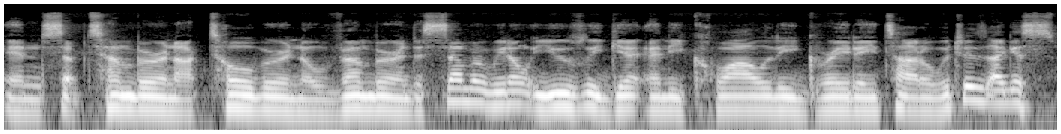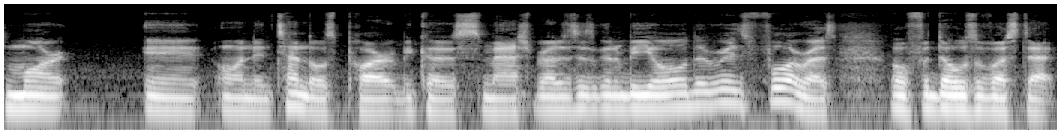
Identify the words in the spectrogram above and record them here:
in September and October and November and December. We don't usually get any quality grade A title, which is, I guess, smart in, on Nintendo's part because Smash Brothers is going to be all there is for us. Or for those of us that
